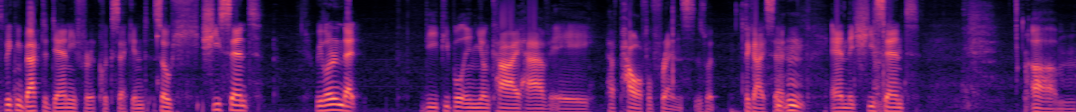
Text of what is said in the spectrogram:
speaking back to Dany for a quick second. So he, she sent. We learned that the people in Yunkai have a have powerful friends, is what the guy said, Mm-hmm. and that she sent. Um,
